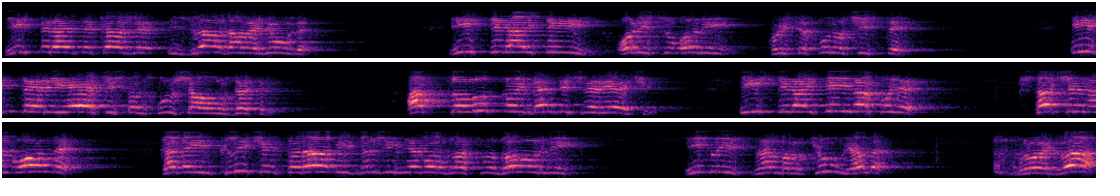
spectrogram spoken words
Istirajte, kaže, iz grada ove ljude. Istirajte ih, oni su oni koji se puno čiste. Iste riječi što sam slušao u zetri. Apsolutno identične riječi. Istirajte ih napolje. Šta će nam ovde? Kada im kliče to rabi, drži njegov glasnodovornik. Iblis number two, jel da? Broj dva,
